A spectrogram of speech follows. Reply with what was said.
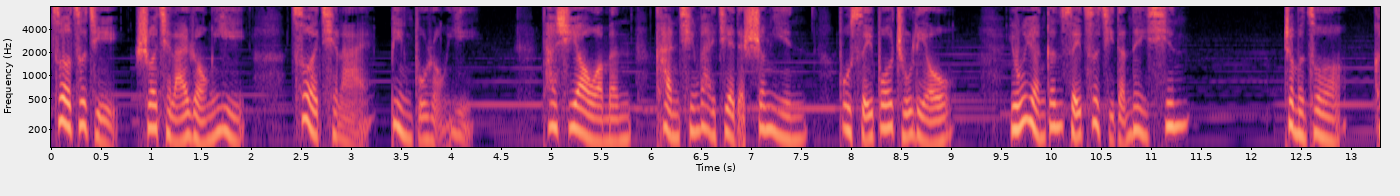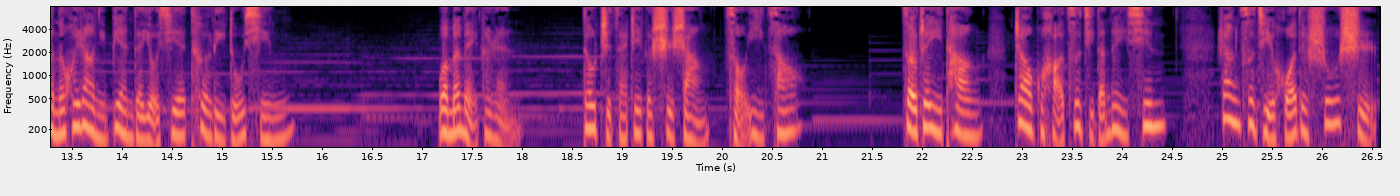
做自己说起来容易，做起来。”并不容易，它需要我们看清外界的声音，不随波逐流，永远跟随自己的内心。这么做可能会让你变得有些特立独行。我们每个人，都只在这个世上走一遭，走这一趟，照顾好自己的内心，让自己活得舒适，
